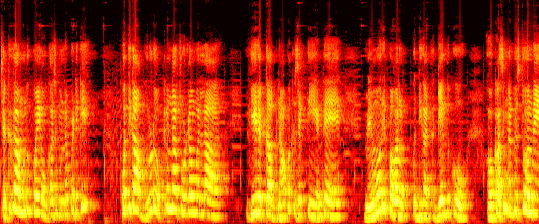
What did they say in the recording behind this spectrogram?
చక్కగా ముందుకు పోయే అవకాశం ఉన్నప్పటికీ కొద్దిగా గురుడు వక్రంగా చూడడం వల్ల వీరి యొక్క జ్ఞాపక శక్తి అంటే మెమోరీ పవర్ కొద్దిగా తగ్గేందుకు అవకాశం కనిపిస్తోంది.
